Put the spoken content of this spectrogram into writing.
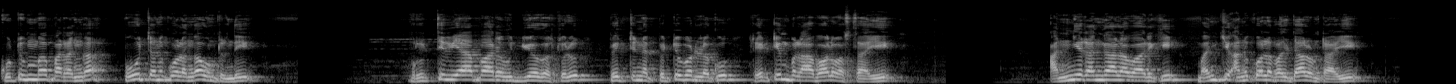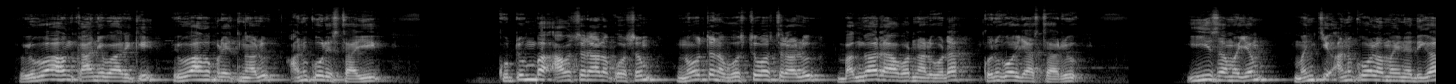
కుటుంబ పరంగా పూర్తి అనుకూలంగా ఉంటుంది. వృత్తి వ్యాపార ఉద్యోగస్తులు పెట్టిన పెట్టుబడులకు రెట్టింపు లాభాలు వస్తాయి. అన్ని రంగాల వారికి మంచి అనుకూల ఫలితాలు ఉంటాయి. వివాహం కాని వారికి వివాహ ప్రయత్నాలు అనుకూలిస్తాయి. కుటుంబ అవసరాల కోసం నూతన వస్తు వస్త్రాలు బంగారు ఆభరణాలు కూడా కొనుగోలు చేస్తారు. ఈ సమయం మంచి అనుకూలమైనదిగా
